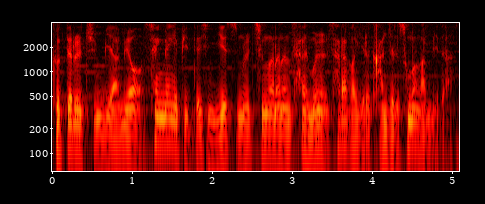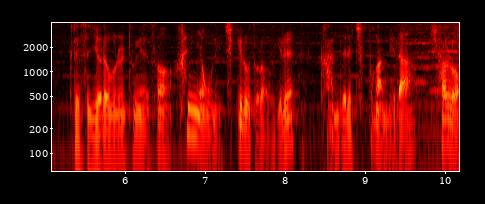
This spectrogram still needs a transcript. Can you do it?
그때를 준비하며 생명의 빛 대신 예수님을 증언하는 삶을 살아가기를 간절히 소망합니다. 그래서 여러분을 통해서 한 영혼이 죽기로 돌아오기를 간절히 축복합니다. 샬롬.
